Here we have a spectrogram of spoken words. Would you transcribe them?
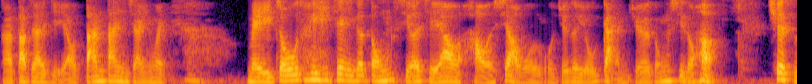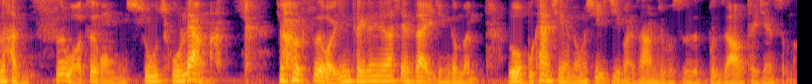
啊！大家也要担当一下，因为每周推荐一个东西，而且要好笑，我我觉得有感觉的东西的话，确实很吃我这种输出量啊。就是我已经推荐到现在，已经根本如果不看新的东西，基本上就是不知道推荐什么。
